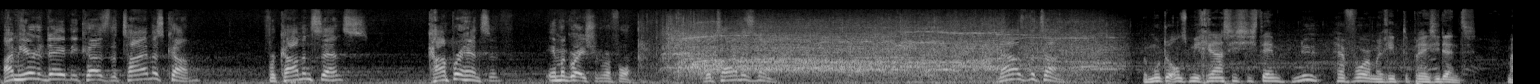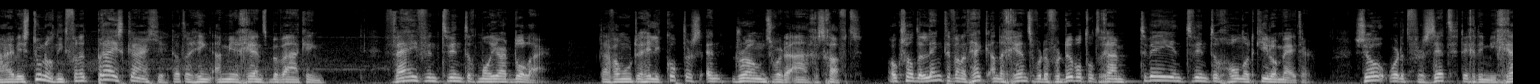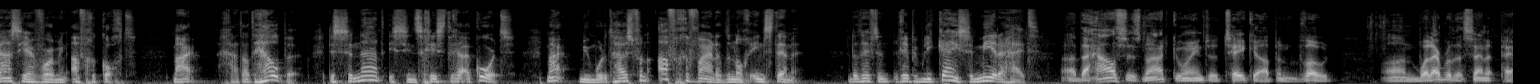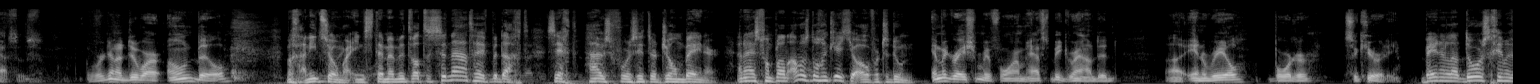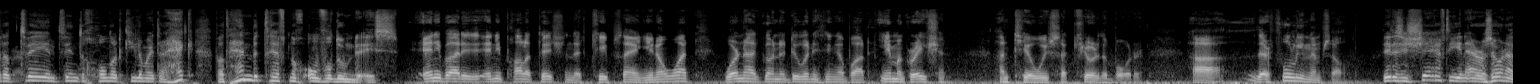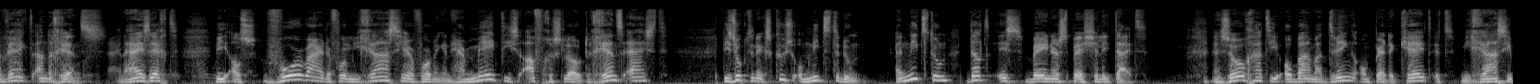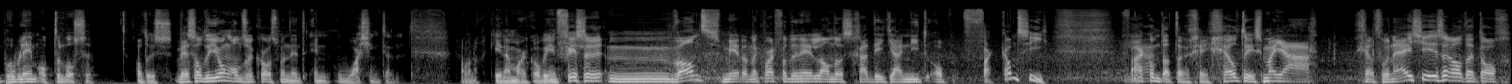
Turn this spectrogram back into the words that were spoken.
I'm here today because the time has come for common sense, comprehensive immigration reform. The time is now. Now's the time. We moeten ons migratiesysteem nu hervormen, riep de president. Maar hij wist toen nog niet van het prijskaartje dat er hing aan meer grensbewaking. 25 miljard dollar. Daarvan moeten helikopters en drones worden aangeschaft. Ook zal de lengte van het hek aan de grens worden verdubbeld tot ruim 2200 kilometer. Zo wordt het verzet tegen de migratiehervorming afgekocht. Maar gaat dat helpen? De Senaat is sinds gisteren akkoord. Maar nu moet het Huis van Afgevaardigden nog instemmen. En dat heeft een republikeinse meerderheid. Uh, the House is not going to take up and vote on whatever the Senate passes. We're going to do our own bill. We gaan niet zomaar instemmen met wat de Senaat heeft bedacht, zegt huisvoorzitter John Boehner. En hij is van plan alles nog een keertje over te doen. Immigration reform has to be grounded uh, in real border security. Laat doorschimmeren dat 2200 kilometer hek wat hem betreft nog onvoldoende is. Anybody, any politician that keeps saying, you know what, we're not going to do anything about immigration until we secure the border. Uh, they're fooling themselves. Dit is een sheriff die in Arizona werkt aan de grens. En hij zegt, wie als voorwaarde voor migratiehervorming een hermetisch afgesloten grens eist... die zoekt een excuus om niets te doen. En niets doen, dat is Boehner's specialiteit. En zo gaat hij Obama dwingen om per decreet het migratieprobleem op te lossen. Al dus Wessel de Jong, onze correspondent in Washington. Gaan we nog een keer naar Marco Robin Visser. Mm, want meer dan een kwart van de Nederlanders gaat dit jaar niet op vakantie. Vaak omdat er geen geld is. Maar ja, geld voor een ijsje is er altijd toch.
